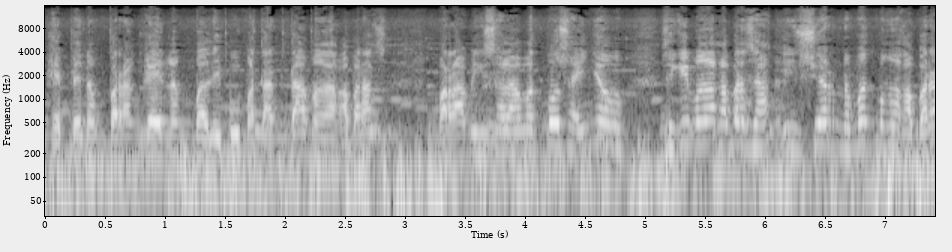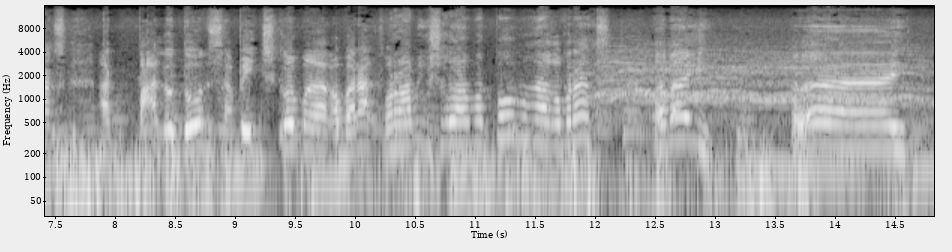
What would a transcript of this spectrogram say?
Hepe ng barangay ng Malibu Matanda mga kabaraks. Maraming salamat po sa inyo. Sige mga kabaraks ha, i-share naman mga kabaraks at follow doon sa page ko mga kabaraks. Maraming salamat po mga kabaraks. Bye-bye. Bye-bye.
